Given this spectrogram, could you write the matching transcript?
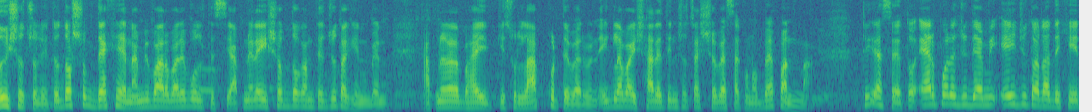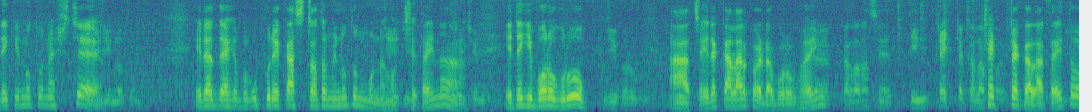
দুইশো চল্লিশ তো দর্শক দেখেন আমি বারবারই বলতেছি আপনারা এইসব দোকান থেকে জুতা কিনবেন। আপনারা ভাই কিছু লাভ করতে পারবেন। এগুলা ভাই সাড়ে তিনশো, চারশো বেচা কোনো ব্যাপার না। ঠিক আছে? তো এরপরে যদি আমি এই জুতাটা দেখি, এটা কি নতুন জি, নতুন। এটা দেখ উপরে কাজটা তো আমি নতুন মনে হচ্ছে তাই না। এটা কি বড় গ্রুপ জি বড় আচ্ছা এটা কালার কয়টা বড় ভাই? কালার আছে তিন চারটা কালার চারটা কালার তাই তো?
